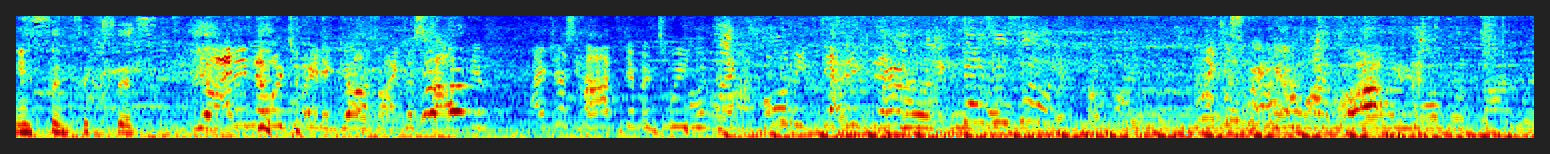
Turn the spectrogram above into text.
Instant success. Yo, I didn't know which way to go, so I just hopped in. I just hopped in between you. I'm like, holding Derek there. I'm like, that's what's up. I just went here. I'm like, whoa.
